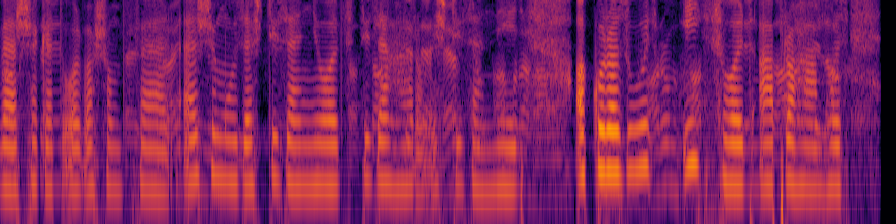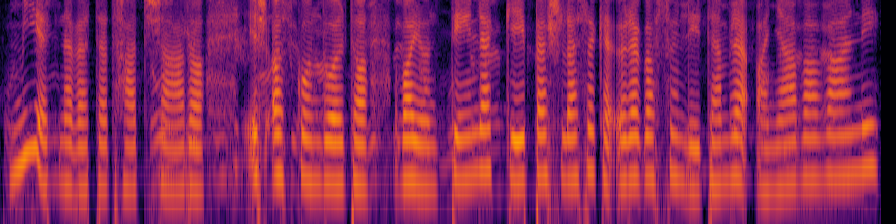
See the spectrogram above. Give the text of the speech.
verseket olvasom fel. Első Mózes 18, 13 és 14. Akkor az úgy így szólt Ábrahámhoz, miért nevetett hát sára, és azt gondolta, vajon tényleg képes leszek-e öregasszony létemre anyává válni?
